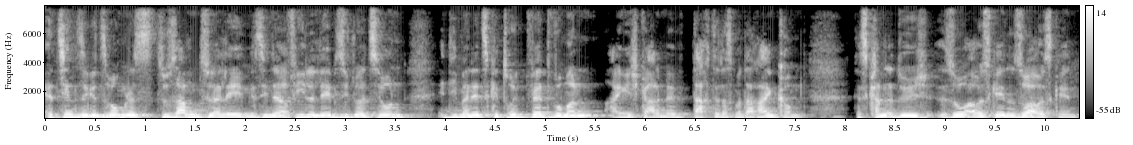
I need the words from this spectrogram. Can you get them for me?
Jetzt sind sie gezwungen, das zusammen zu erleben. Es sind ja viele Lebenssituationen, in die man jetzt gedrückt wird, wo man eigentlich gar nicht mehr dachte, dass man da reinkommt. Das kann natürlich so ausgehen und so ausgehen.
